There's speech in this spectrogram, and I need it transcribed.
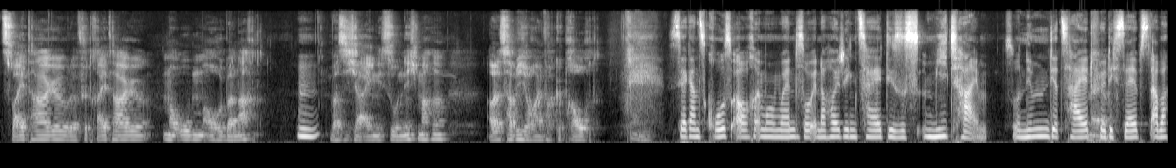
zwei Tage oder für drei Tage mal oben auch über Nacht, mhm. was ich ja eigentlich so nicht mache. Aber das habe ich auch einfach gebraucht. Ist ja ganz groß auch im Moment so in der heutigen Zeit dieses Me-Time. So nimm dir Zeit naja. für dich selbst. Aber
